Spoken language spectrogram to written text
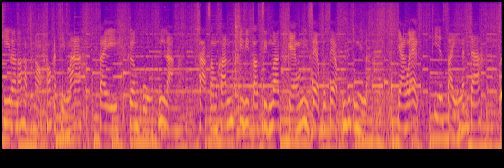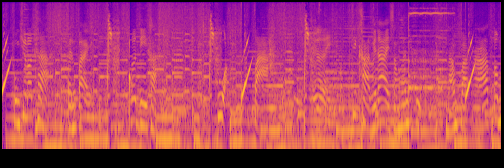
ที่แล้วนะค่ะพี่น้องเขากะสิมาใส่เครื่องปรุงนี่แหละฉากสำคัญที่สิตัดสินว่าแกงมันสิแซ่บบ่แซ่บมันอยู่ตรงนี้แหละอย่างแรกที่จะใส่นะจ๊ะปรุงชูรสค่ะใส่ลงไปรสดีค่ะถั่วป่าเลยที่ขาดไม่ได้สำคัญที่สุดน้ำปลาร้าต้ม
